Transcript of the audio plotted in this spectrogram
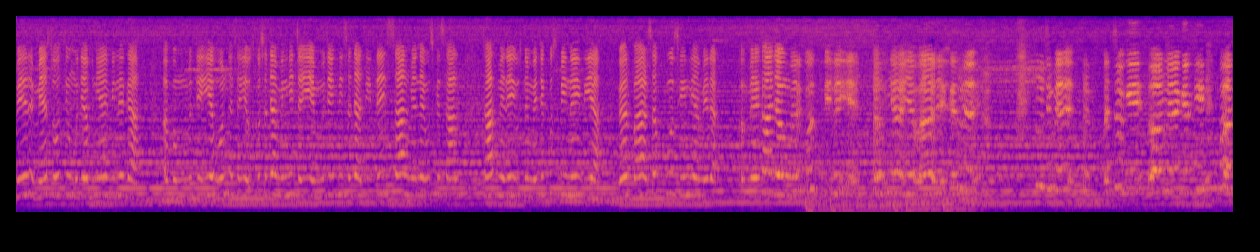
मेरे, मैं सोचती हूँ मुझे अब न्याय मिलेगा। अब मुझे ये बोलना चाहिए, उसको सजा मिलनी चाहिए। मुझे इतनी सजा दी, तेईस साल मैंने उसके साथ साथ में रही, उसने मुझे कुछ भी नहीं दिया। घर, बाहर, सब कुछ छीन लिया मेरा। अब मैं कहाँ जाऊँ? मेरे कुछ भी नहीं है। अब यहाँ ये बाहर है में मुझे मेरे बच्चों की और मेरे घर की बहुत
